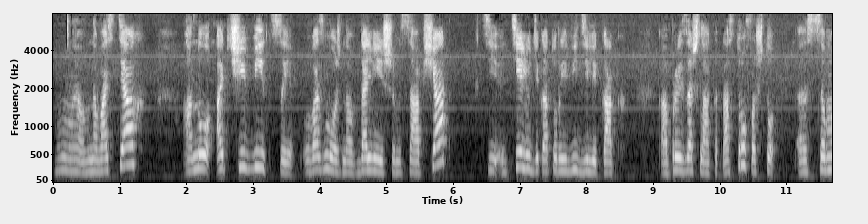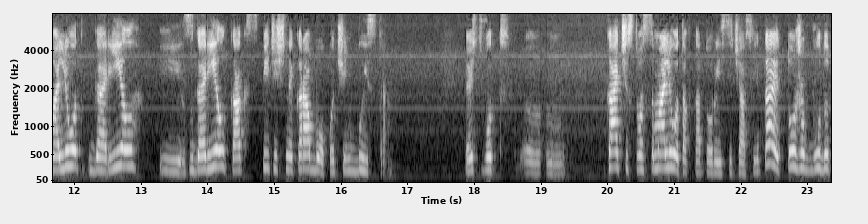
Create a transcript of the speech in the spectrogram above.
в новостях, но очевидцы, возможно, в дальнейшем сообщат, те, люди, которые видели, как э, произошла катастрофа, что э, самолет горел и сгорел, как спичечный коробок, очень быстро. То есть вот э, качество самолетов, которые сейчас летают, тоже будут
